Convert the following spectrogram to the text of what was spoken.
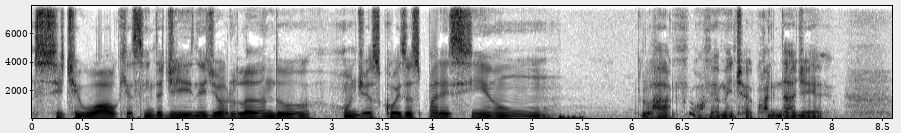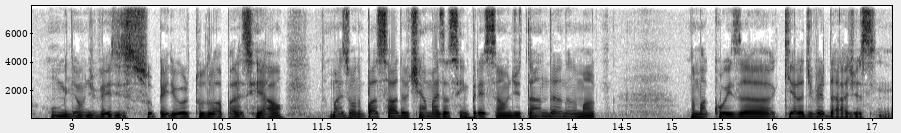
city walk assim da Disney de Orlando onde as coisas pareciam lá obviamente a qualidade é um milhão de vezes superior tudo lá parece real mas o ano passado eu tinha mais essa impressão de estar andando numa numa coisa que era de verdade, assim.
